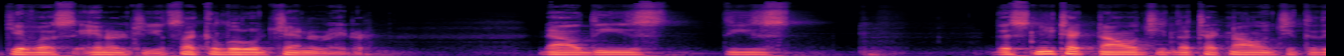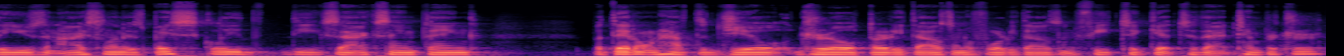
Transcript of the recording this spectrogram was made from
give us energy. It's like a little generator. Now these these this new technology, the technology that they use in Iceland is basically the exact same thing, but they don't have to drill, drill 30,000 or 40,000 feet to get to that temperature.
